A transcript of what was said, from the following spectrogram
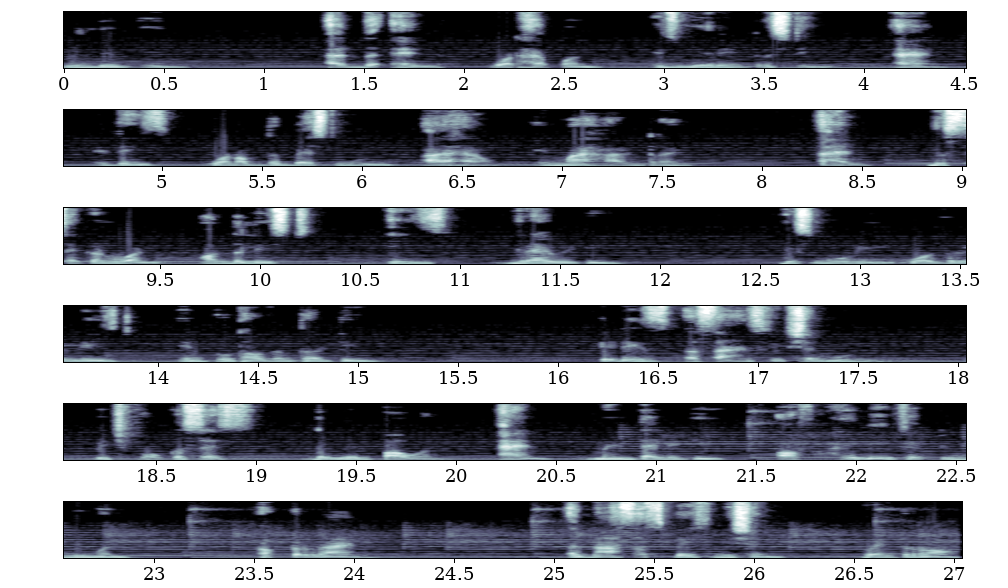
we live in. At the end, what happened is very interesting and it is one of the best movie I have in my hard drive. And the second one on the list is Gravity. This movie was released in 2013. It is a science fiction movie which focuses the willpower and mentality of highly effective woman Dr. Ryan. A NASA space mission went wrong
